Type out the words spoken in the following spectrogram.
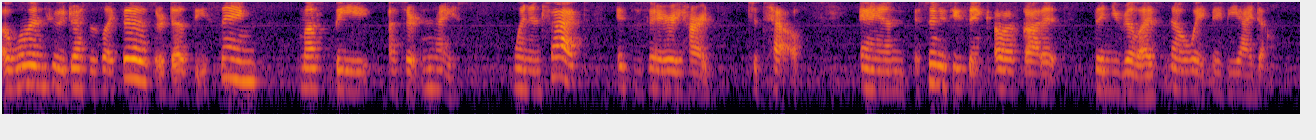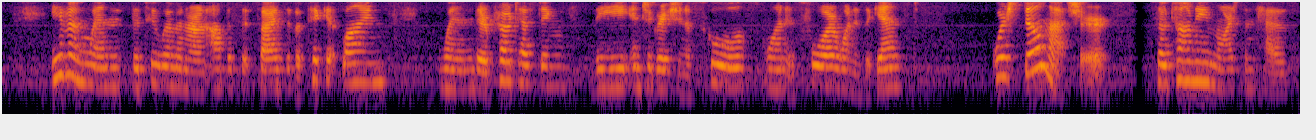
a woman who dresses like this or does these things must be a certain race, when in fact, it's very hard to tell. And as soon as you think, oh, I've got it, then you realize, no, wait, maybe I don't. Even when the two women are on opposite sides of a picket line, when they're protesting the integration of schools, one is for, one is against, we're still not sure. So Toni Morrison has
